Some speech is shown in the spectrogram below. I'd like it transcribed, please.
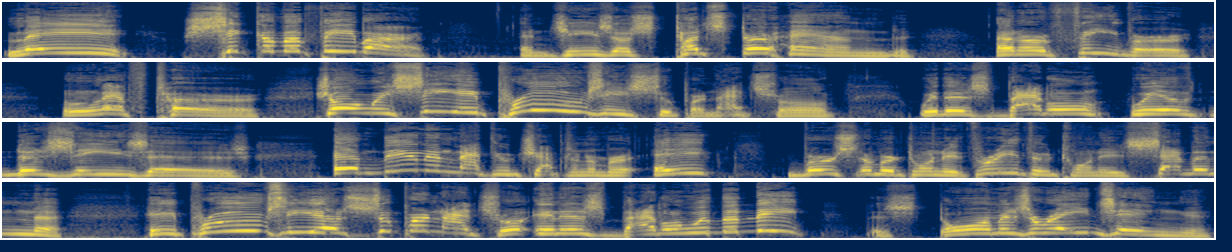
lay sick of a fever, and Jesus touched her hand, and her fever left her. So we see he proves he's supernatural with his battle with diseases. And then in Matthew chapter number 8, verse number 23 through 27, he proves he is supernatural in his battle with the deep. The storm is raging.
